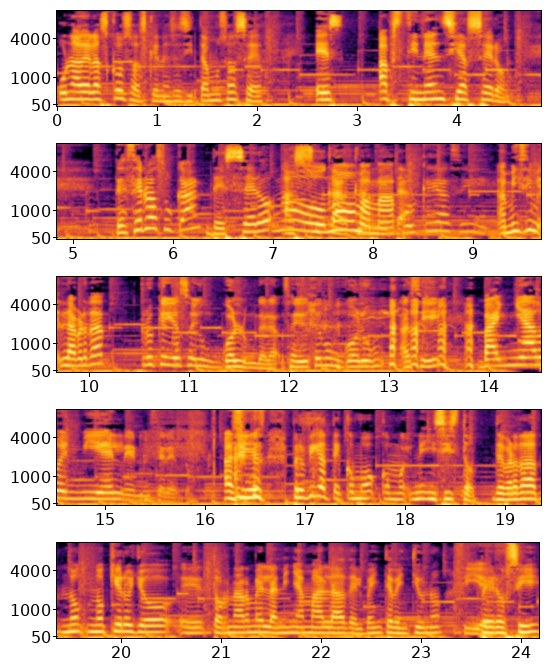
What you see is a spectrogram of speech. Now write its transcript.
una de las cosas que necesitamos hacer es abstinencia cero, ¿De cero azúcar? de cero No, azúcar. no, mamá. ¿por qué así? A mí sí, la verdad, creo que yo soy un Gollum de la... O sea, yo tengo un Gollum así, bañado en miel en mi cerebro. Así es, pero fíjate, como, como, insisto, de verdad, no, no quiero yo eh, tornarme la niña mala del 2021, Sí es. pero sí,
